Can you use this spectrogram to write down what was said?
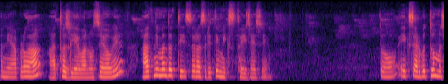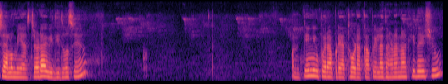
અને આપણો આ હાથ જ લેવાનો છે હવે. હાથની મદદથી સરસ રીતે મિક્સ થઈ જશે. તો એક સાઈડ બધો મસાલો મેં આ ચડાવી દીધો છે. અને તેની ઉપર આપણે આ થોડા કાપેલા ધાણા નાખી દઈશું.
